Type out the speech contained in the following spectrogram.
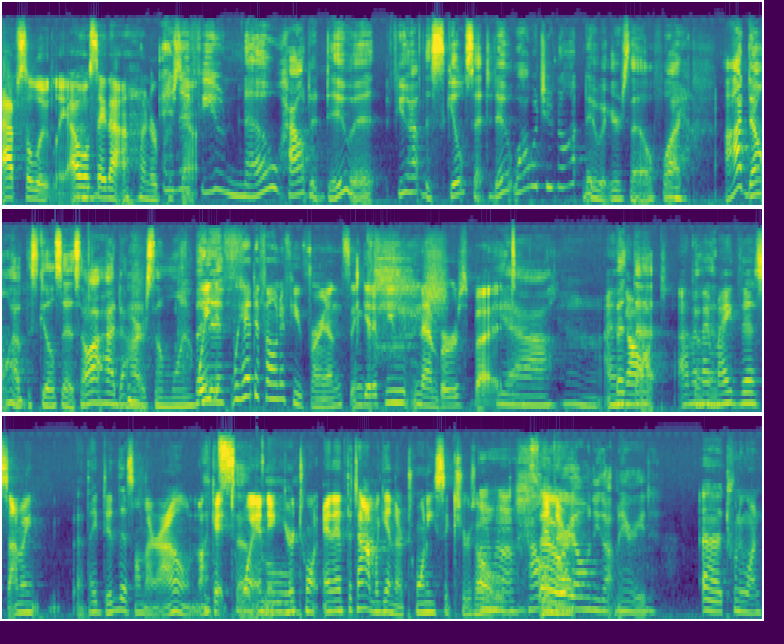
Absolutely, I will um, say that hundred And percent. if you know how to do it, if you have the skill set to do it, why would you not do it yourself? Like, I don't have the skill set, so I had to hire someone. But we, if, we had to phone a few friends and get a few numbers, but yeah. And But y'all- that- I mean, they ahead. made this. I mean, they did this on their own. Like That's at so 20, and you're 20, and at the time, again, they're 26 years mm-hmm. old. How So- old were y'all when you got married? Uh, 21.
